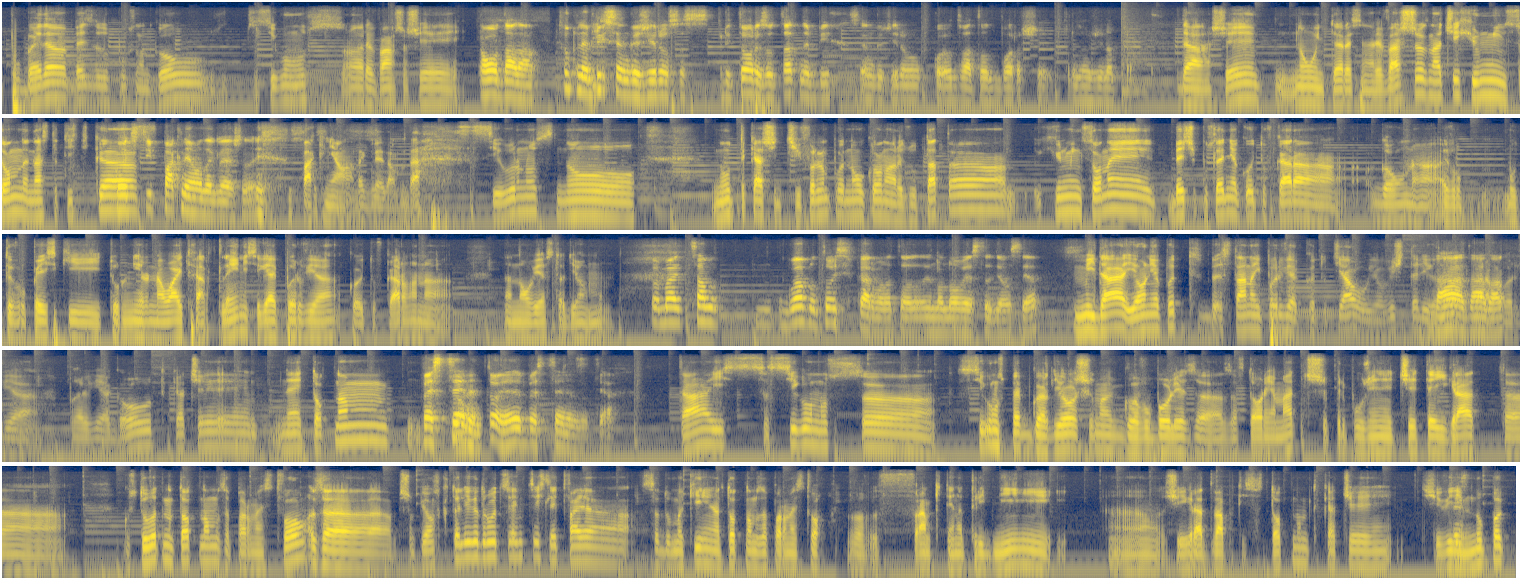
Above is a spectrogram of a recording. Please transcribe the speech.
победа без да допуснат гол. Със сигурност реванша ще е О, да, да. Тук не бих се ангажирал с... При този резултат не бих се ангажирал кой от двата отбора ще продължи напред. Да, ще е много интересен реванш. Значи Хюн Минсон, една статистика... Който ти пак няма да гледаш, нали? Пак няма да гледам, да, със сигурност, но, но така ще ти фърлям по едно око на резултата. Хюнминг Соне беше последния, който вкара гол на Евро... от европейски турнир на White Hart Lane и сега е първия, който вкарва на, на новия стадион. Май само... Главно той си вкарва на, този, на новия стадион сега. Ми да, и ония път стана и първия като цяло и Висшата лига. Да, той да, да. Първия, първия гол, така че не е Тотнам, Безценен, той е безценен за тях. Да, и със сигурност, със сигурност Пеп Гвардиола ще има главоболие за, за втория матч, при положение, че те играят а, гостуват на Тотнам за първенство, за Шампионската лига другата седмица и след това я, са домакини на Тотнам за първенство в, в рамките на 3 дни. А, ще играят два пъти с Тотнам, така че ще видим. Но пък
